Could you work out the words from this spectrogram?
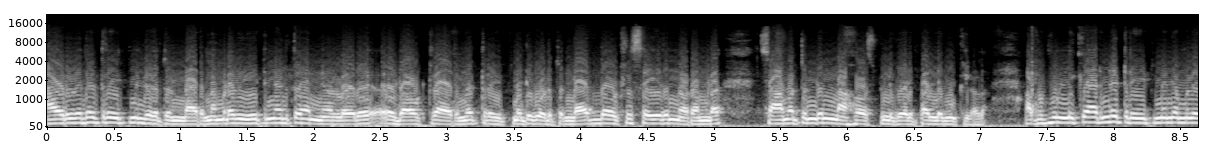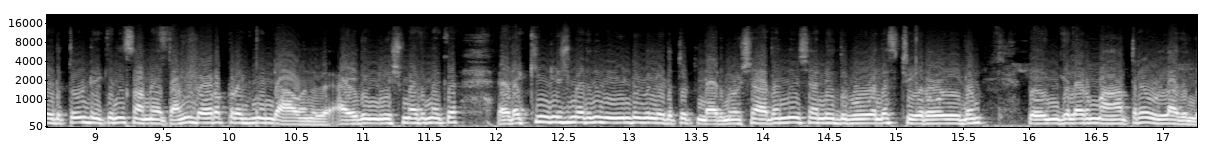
ആയുർവേദ ട്രീറ്റ്മെന്റ് എടുത്തിട്ടുണ്ടായിരുന്നു. നമ്മുടെ വീട്ടിനടുത്ത് തന്നെയുള്ള ഒരു ഡോക്ടർ ആയിരുന്നു ട്രീറ്റ്മെന്റ് ആ ഡോക്ടർ സൈഡ് എന്ന് പറയുമ്പോൾ ചാമത്തുണ്ടിൽ നിന്നാണ് ഹോസ്പിറ്റൽ പേര് പള്ളിമുക്കിലുള്ള അപ്പൊ പുള്ളിക്കാരന്റെ ട്രീറ്റ്മെന്റ് നമ്മൾ എടുത്തുകൊണ്ടിരിക്കുന്ന സമയത്താണ് ഡോറ പ്രഗ്നന്റ് ആവുന്നത്. അതായത് ഇംഗ്ലീഷ് മരുന്നൊക്കെ ഇടയ്ക്ക് ഇംഗ്ലീഷ് മരുന്ന് വീണ്ടും എടുത്തിട്ടുണ്ടായിരുന്നു. പക്ഷെ അതെന്ന് വെച്ചാൽ ഇതുപോലെ സ്റ്റീറോയിഡും പെയിൻ കില്ലർ മാത്രമേ ഉള്ളൂ അതിൽ.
